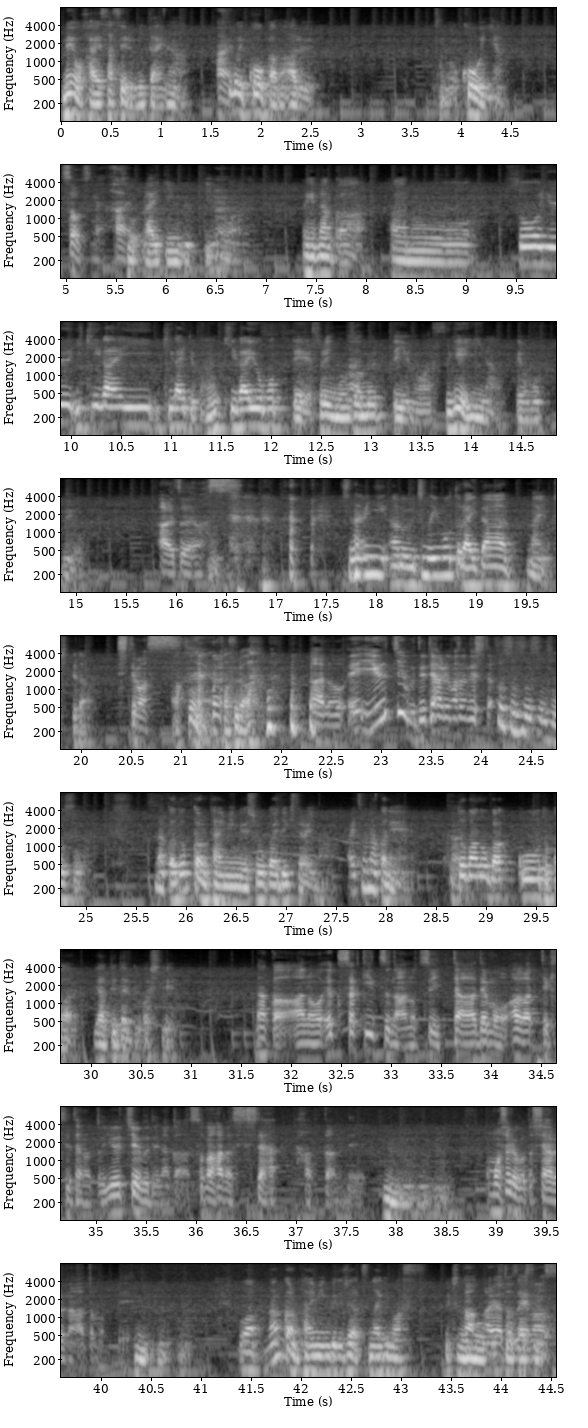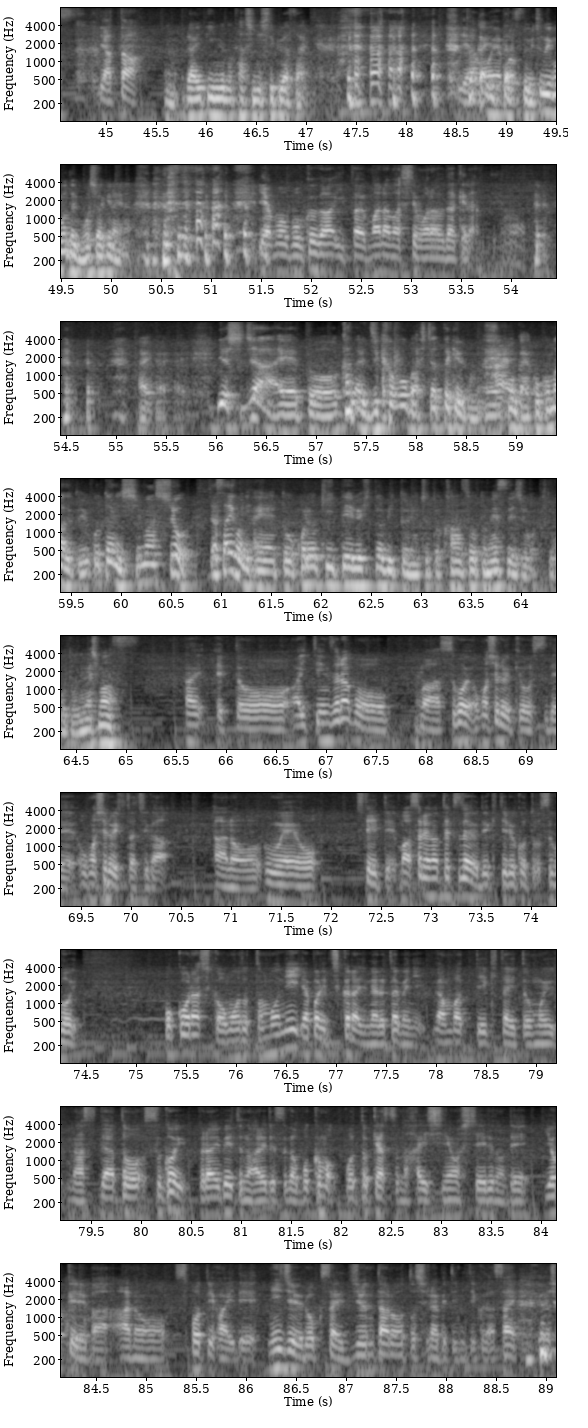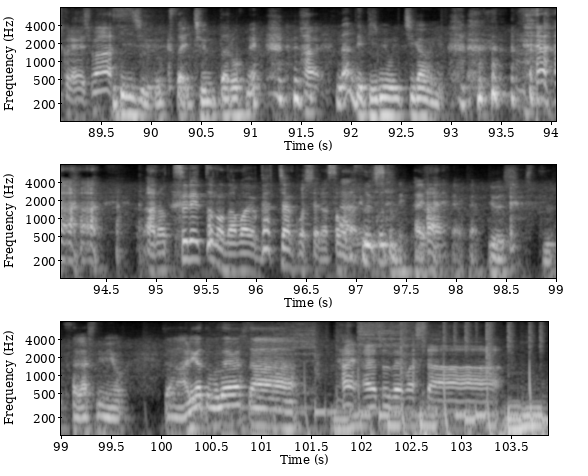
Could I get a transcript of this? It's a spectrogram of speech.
目を生えさせるみたいな、はいすごい効果のある、その行為やん。そうですね。はい。そう、ライティングっていうのは。うんなんか、あのーそういう生きがい、生きがいというか、ん気概を持ってそれに臨むっていうのはすげえいいなって思うよ。ありがとうございます。ちなみに、あの、うちの妹ライターなんよ、知ってた？あ、知ってます。そうなんや、さすが。あの、え、YouTube 出てはりませんでした？そうそうそうそうそうそう。なんかどっかのタイミングで紹介できたらいいな。あいつはなんかね、はい言葉の学校とかやってたりとかして、なんか、あの、エクサキッズのあの Twitter でも上がってきてたのと、YouTube でなんかその話してはったんで、うんうんうん面白いことしてはるなと思って。うん。うんうんうん。は、なんかのタイミングでじゃあつなぎます。うちのあ、妹ありがとうございます。やった。うん、ライティングの足しにしてください。いや、とか言ったらちょっとうちの妹に申し訳ないな。いや、もう僕がいっぱい学ばしてもらうだけなんで、もう。はいはいはい。よし、じゃあ、えっ、と、かなり時間オーバーしちゃったけれども、えーはい今回はここまでということにしましょう。じゃあ最後に、えっ、と、これを聞いている人々にちょっと感想とメッセージを一言お願いします。はい、えっと、ITINS ラボはすごい面白い教室で、面白い人たちが、あの、運営をしていて、まあ、それの手伝いをできていることをすごい誇らしく思うとともに、やっぱり力になるために頑張っていきたいと思います。で、あと、すごいプライベートのあれですが、僕もポッドキャストの配信をしているので、よければ、あの、Spotify で26歳潤太郎と調べてみてください。よろしくお願いします。26歳潤太郎ね。はい。なんで微妙に違うんや。あの、連れとの名前をガッチャンコしたらそうなあり。そういうことね。はいはいはいはい。よし、ちょっと探してみよう。じゃあ、ありがとうございました。はい、ありがとうございました。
